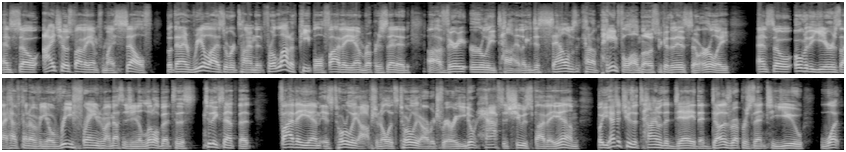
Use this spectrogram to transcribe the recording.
And so I chose 5 a.m. for myself. But then I realized over time that for a lot of people, 5 a.m. represented a very early time. Like it just sounds kind of painful almost because it is so early. And so over the years, I have kind of you know reframed my messaging a little bit to this to the extent that 5 a.m. is totally optional. It's totally arbitrary. You don't have to choose 5 a.m., but you have to choose a time of the day that does represent to you what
